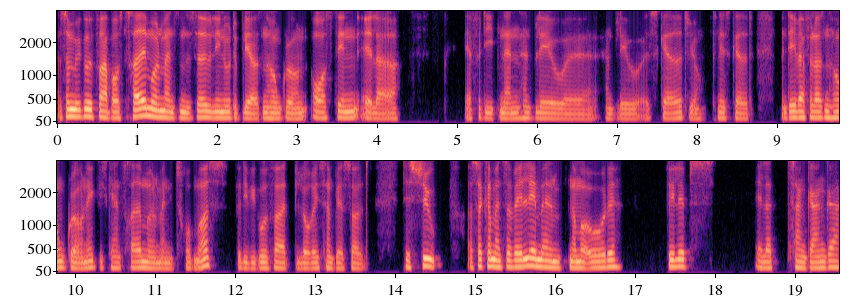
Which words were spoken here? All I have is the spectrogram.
og så må vi gå ud fra vores tredje målmand, som det ser ud lige nu, det bliver også en homegrown, Austin, eller ja, fordi den anden, han blev, øh, han blev øh, skadet jo, knæskadet. Men det er i hvert fald også en homegrown, ikke? Vi skal have en tredje målmand i truppen også, fordi vi går ud fra, at Loris han bliver solgt. Det er syv, og så kan man så vælge mellem nummer 8, Phillips, eller Tanganga,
